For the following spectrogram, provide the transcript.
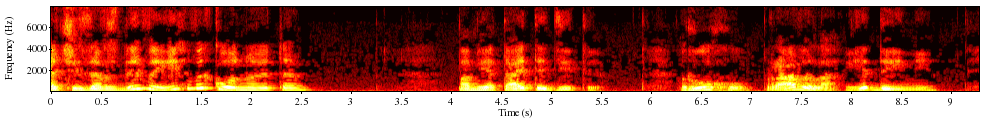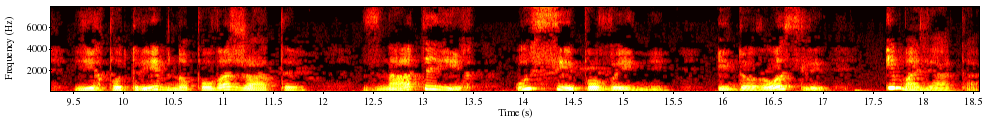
А чи завжди ви їх виконуєте? Пам'ятайте, діти, руху правила єдині. Їх потрібно поважати, знати їх усі повинні, і дорослі, і малята.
